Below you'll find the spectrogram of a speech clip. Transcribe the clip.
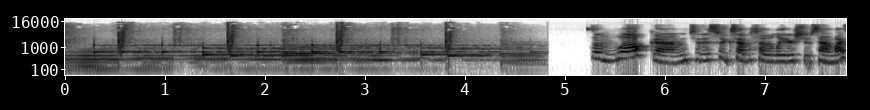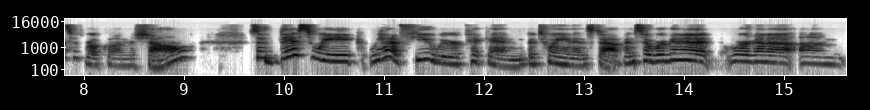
So, welcome to this week's episode of Leadership Soundbites with Roko and Michelle. So this week we had a few we were picking between and stuff, and so we're gonna we're gonna um,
